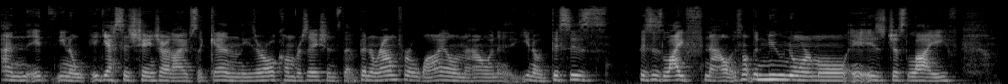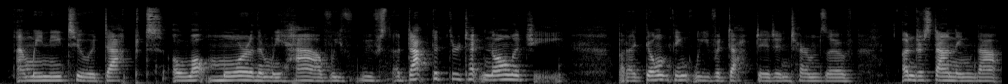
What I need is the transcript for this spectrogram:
And it, you know, yes, it's changed our lives. Again, these are all conversations that have been around for a while now. And, it, you know, this is, this is life now. It's not the new normal. It is just life. And we need to adapt a lot more than we have. We've, we've adapted through technology, but I don't think we've adapted in terms of understanding that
